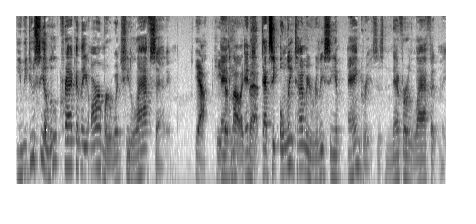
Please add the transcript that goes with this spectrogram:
we do see a little crack in the armor when she laughs at him. Yeah, he And does he- not like and that. that's the only time we really see him angry. Is just never laugh at me.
